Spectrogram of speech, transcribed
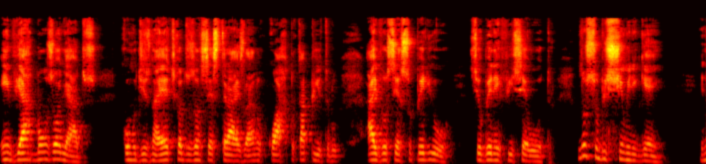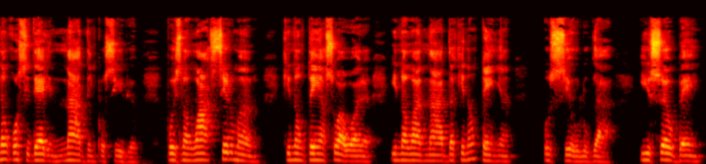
enviar bons olhados, como diz na Ética dos Ancestrais, lá no quarto capítulo, aí você é superior, seu benefício é outro. Não subestime ninguém e não considere nada impossível, pois não há ser humano que não tenha a sua hora e não há nada que não tenha o seu lugar. Isso é o bem.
